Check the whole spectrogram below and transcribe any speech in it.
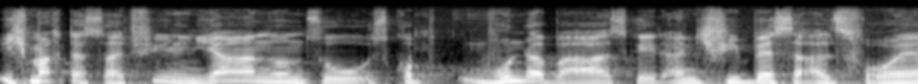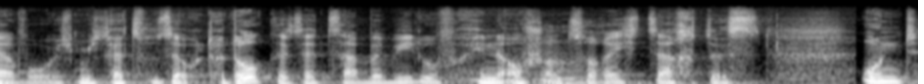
Ich mache das seit vielen Jahren und so. Es kommt wunderbar. Es geht eigentlich viel besser als vorher, wo ich mich dazu sehr unter Druck gesetzt habe, wie du vorhin auch schon mhm. zu Recht sagtest. Und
